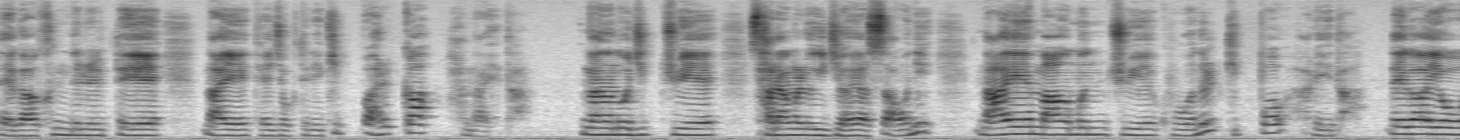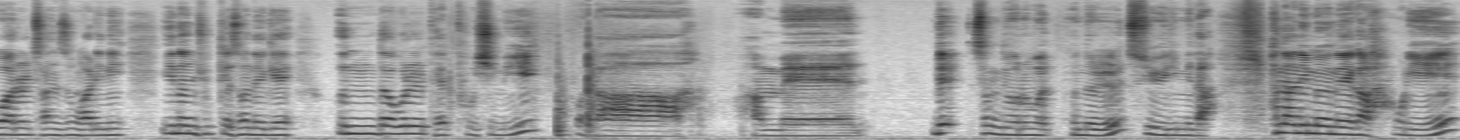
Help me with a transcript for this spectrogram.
내가 흔들릴 때에 나의 대적들이 기뻐할까 하나이다. 나는 오직 주의 사랑을 의지하여 싸우니 나의 마음은 주의 구원을 기뻐하리이다. 내가 여호와를 찬송하리니 이는 주께서 내게 은덕을 베푸심이로다. 아멘. 네, 성도 여러분, 오늘 수요일입니다. 하나님의 은혜가 우리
